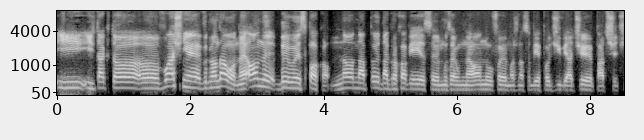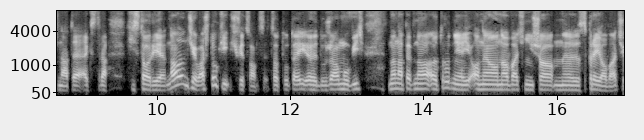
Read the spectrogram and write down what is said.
i, i tak to właśnie wyglądało. Neony były spoko. No, na, na Grochowie jest Muzeum Neonów, można sobie podziwiać, patrzeć na te ekstra historie. No, dzieła sztuki świecące, co tutaj dużo mówić. No, na pewno trudniej oneonować niż o sprayować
